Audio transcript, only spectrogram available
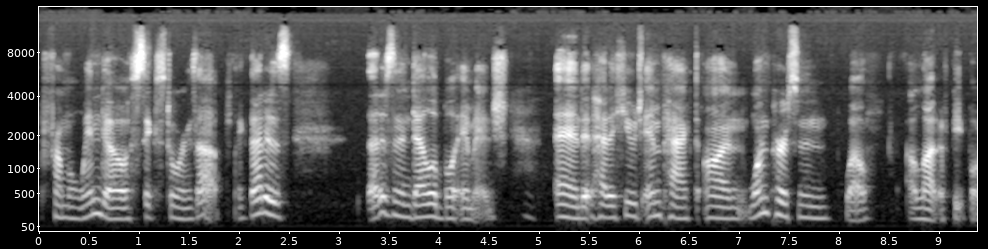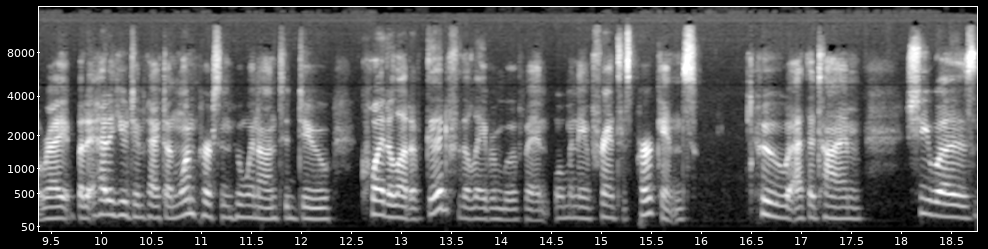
from a window six stories up. Like that is that is an indelible image. And it had a huge impact on one person, well, a lot of people, right? But it had a huge impact on one person who went on to do quite a lot of good for the labor movement, a woman named Frances Perkins, who at the time she was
